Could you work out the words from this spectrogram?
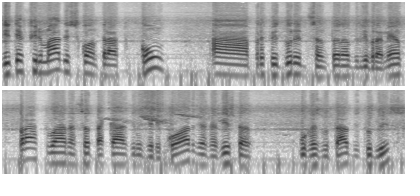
de ter firmado esse contrato com a Prefeitura de Santana do Livramento para atuar na Santa Casa de Misericórdia, já vista o resultado de tudo isso?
